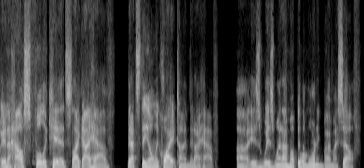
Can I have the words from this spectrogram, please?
in a house full of kids like I have, that's the only quiet time that I have uh, is is when I'm up in the morning by myself.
